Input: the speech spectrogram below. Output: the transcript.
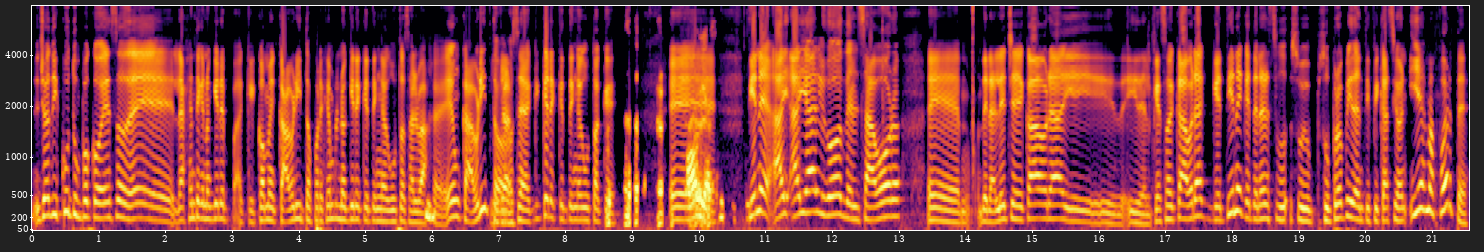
yo discuto un poco eso de la gente que no quiere, que come cabritos, por ejemplo, y no quiere que tenga gusto salvaje. Es un cabrito, o sea, ¿qué quieres que tenga gusto a qué? Eh, tiene, hay, hay algo del sabor eh, de la leche de cabra y, y, del queso de cabra que tiene que tener su, su, su propia identificación y es más fuerte.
